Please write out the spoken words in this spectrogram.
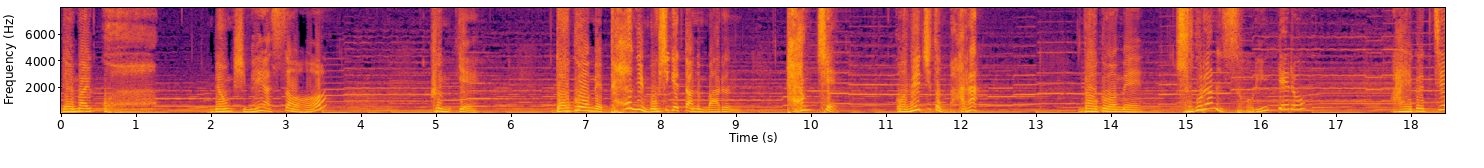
내 말 꼭 명심해야 써 금께 너그엄에 편히 모시겠다는 말은 당체 꺼내지도 마라. 너그엄에 죽으라는 소린께로 알겠지?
